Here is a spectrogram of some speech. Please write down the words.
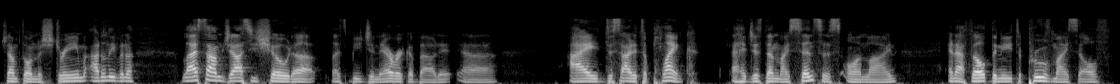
jumped on the stream. I don't even know. Last time Jossie showed up, let's be generic about it. Uh, I decided to plank I had just done my census online, and I felt the need to prove myself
